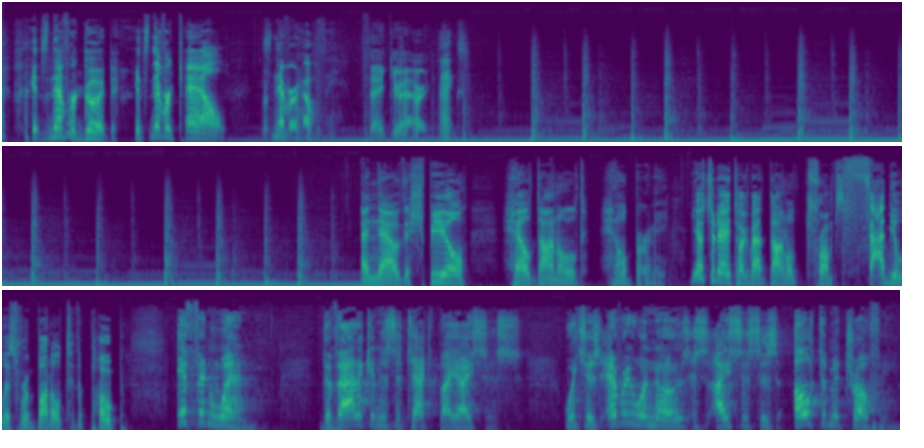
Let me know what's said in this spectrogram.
it's never good. It's never kale. it's never healthy. Thank you, Harry. Thanks. And now the spiel. Hail Donald, hail Bernie. Yesterday I talked about Donald Trump's fabulous rebuttal to the Pope. if and when the Vatican is attacked by ISIS, which, as everyone knows, is ISIS's ultimate trophy,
